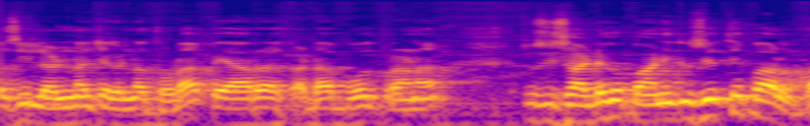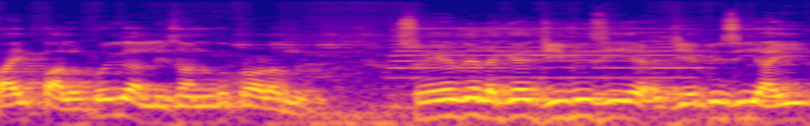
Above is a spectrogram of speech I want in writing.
ਅਸੀਂ ਲੜਨਾ ਝਗੜਨਾ ਥੋੜਾ ਪਿਆਰ ਆ ਸਾਡਾ, ਬਹੁਤ ਪੁਰਾਣਾ। ਤੁਸੀਂ ਸਾਡੇ ਕੋਲ ਪਾਣੀ, ਤੁਸੀਂ ਇੱਥੇ ਪਾ ਲਓ ਪਾਈਪ ਪਾ ਲਓ ਕੋਈ ਗੱਲ ਨਹੀਂ, ਸਾਨੂੰ ਕੋਈ ਪ੍ਰੋਬਲਮ ਨਹੀਂ। ਸਵੇਰ ਦੇ ਲੱਗੇ ਜੀਬੀਸੀ ਜੇਪੀਸੀ ਆਈ,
